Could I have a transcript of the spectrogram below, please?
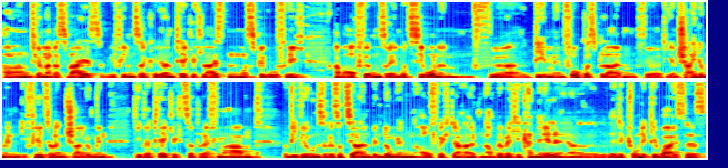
Und wenn man das weiß, wie viel unser Gehirn täglich leisten muss, beruflich, aber auch für unsere Emotionen, für dem im Fokus bleiben, für die Entscheidungen, die Vielzahl Entscheidungen, die wir täglich zu treffen haben, wie wir unsere sozialen Bindungen aufrechterhalten, auch über welche Kanäle, ja, Electronic Devices,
